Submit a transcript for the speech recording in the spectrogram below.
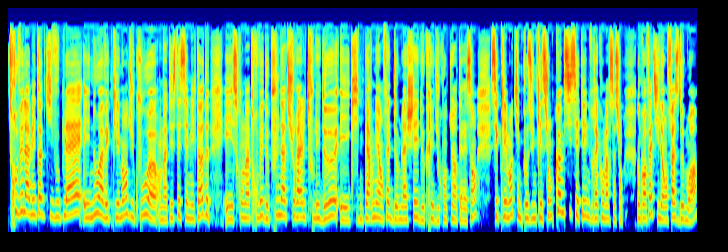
Trouvez la méthode qui vous plaît. Et nous, avec Clément, du coup, euh, on a testé ces méthodes et ce qu'on a trouvé de plus naturel tous les deux et qui me permet en fait de me lâcher, de de créer du contenu intéressant, c'est Clément qui me pose une question comme si c'était une vraie conversation. Donc en fait, il est en face de moi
